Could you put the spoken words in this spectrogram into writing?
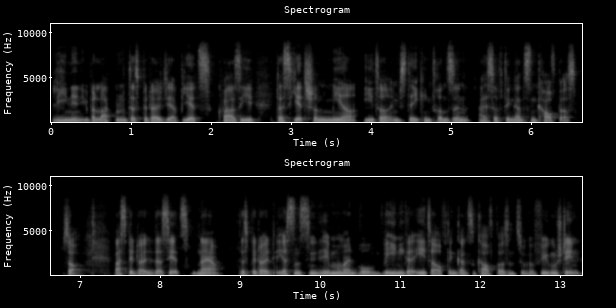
Linien überlappen, das bedeutet ab jetzt quasi, dass jetzt schon mehr Ether im Staking drin sind, als auf den ganzen Kaufbörsen. So, was bedeutet das jetzt? Naja, das bedeutet erstens in dem Moment, wo weniger Ether auf den ganzen Kaufbörsen zur Verfügung stehen,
